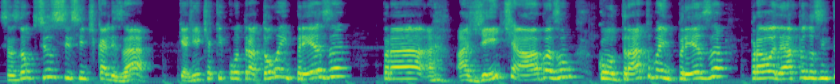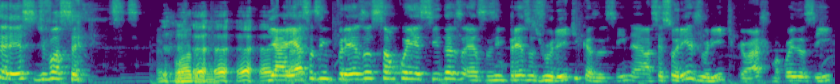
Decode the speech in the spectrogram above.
vocês não precisam se sindicalizar, porque a gente aqui contratou uma empresa para A gente, a Amazon, contrata uma empresa para olhar pelos interesses de vocês. É foda, né? E aí essas empresas são conhecidas, essas empresas jurídicas, assim, né? Assessoria jurídica, eu acho, uma coisa assim,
